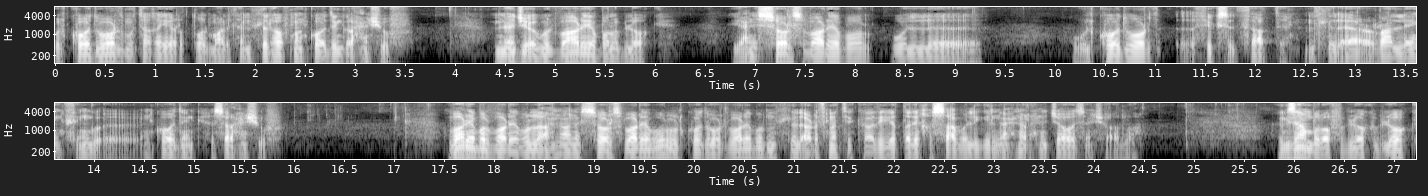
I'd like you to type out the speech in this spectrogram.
وال code word متغير الطول مالتها مثل الهوفمان coding راح نشوف. من أجي أقول variable block يعني ال source variable وال وال code word fixed ثابتة مثل ال run length encoding هسه راح نشوف. variable variable لا هنا ال source variable وال code word variable مثل ال arithmetic هذه هي الطريقة الصعبة اللي قلنا إحنا راح نتجاوزها إن شاء الله. Example of block block.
